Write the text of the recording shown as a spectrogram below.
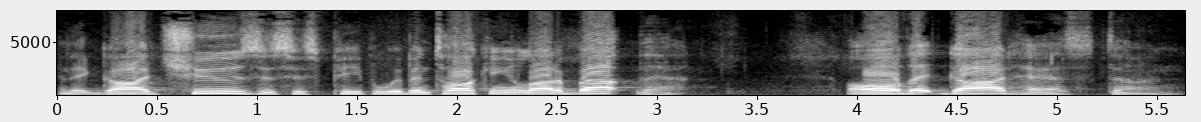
and that God chooses His people. We've been talking a lot about that, all that God has done.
